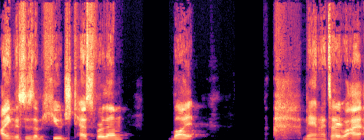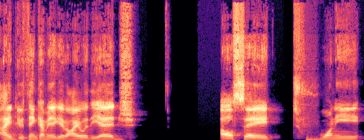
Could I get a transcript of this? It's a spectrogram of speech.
I think this is a huge test for them. But man, I tell you what, I, I do think I'm going to give Iowa the edge. I'll say 20.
